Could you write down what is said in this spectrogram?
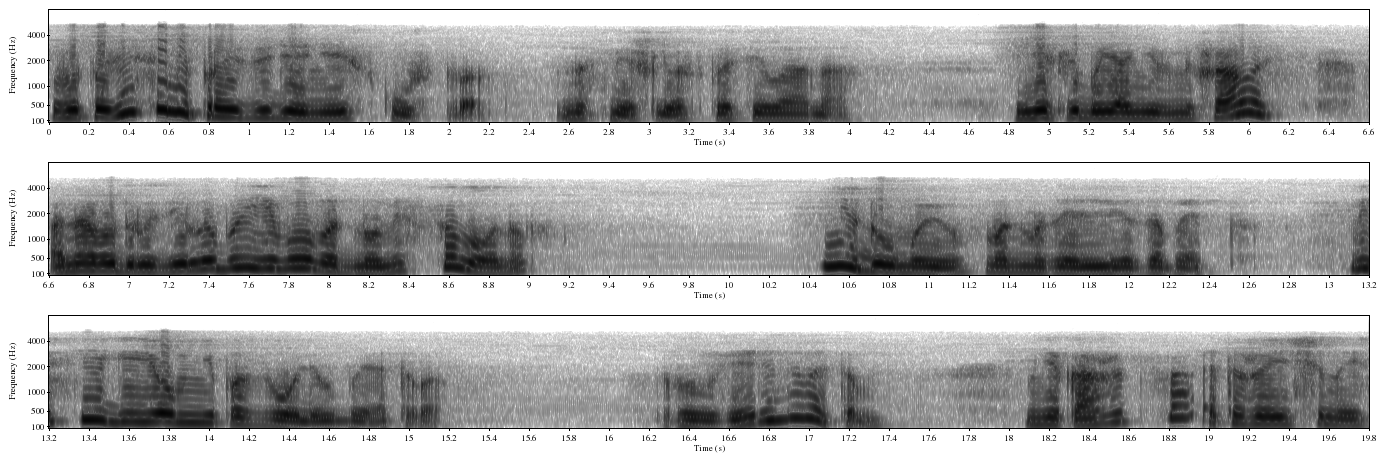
«Вы повесили произведение искусства?» — насмешливо спросила она. «Если бы я не вмешалась, она водрузила бы его в одном из салонов. «Не думаю, мадемуазель Элизабет. Месье Гийом не позволил бы этого». «Вы уверены в этом? Мне кажется, эта женщина из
